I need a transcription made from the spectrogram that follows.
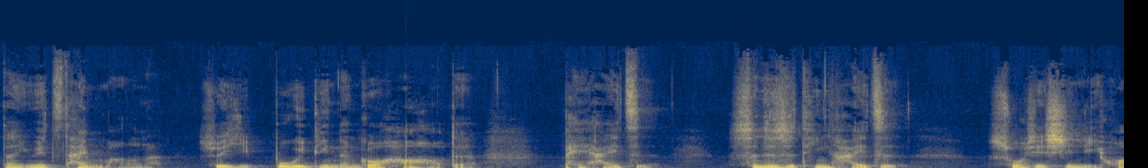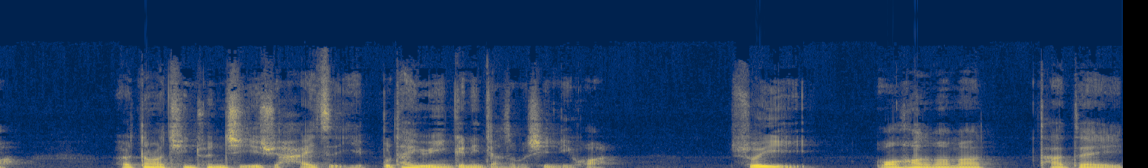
但因为太忙了，所以不一定能够好好的陪孩子，甚至是听孩子说些心里话。而到了青春期，也许孩子也不太愿意跟你讲什么心里话，所以。王浩的妈妈，她在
